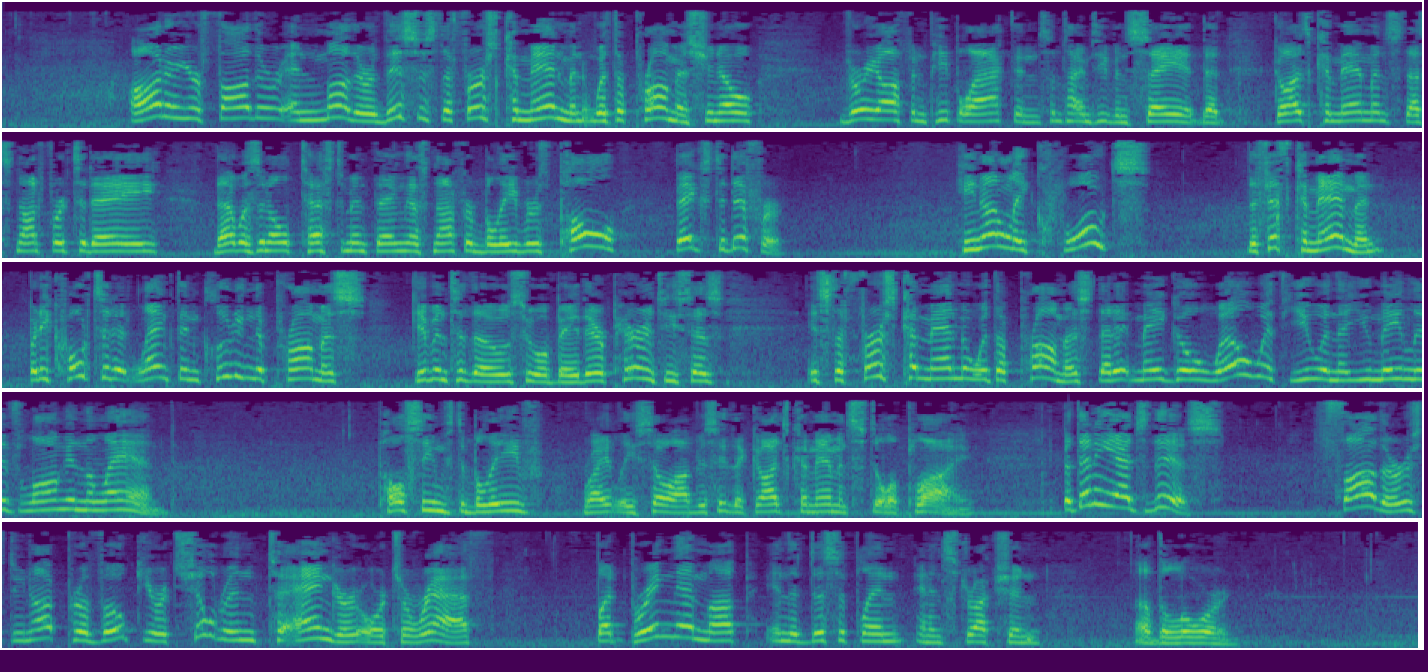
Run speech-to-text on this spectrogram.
Honor your father and mother. This is the first commandment with a promise. You know, very often people act and sometimes even say it that God's commandments, that's not for today. That was an Old Testament thing. That's not for believers. Paul begs to differ. He not only quotes the fifth commandment, but he quotes it at length, including the promise given to those who obey their parents. He says, it's the first commandment with a promise that it may go well with you and that you may live long in the land. Paul seems to believe, rightly so obviously, that God's commandments still apply. But then he adds this, Fathers, do not provoke your children to anger or to wrath, but bring them up in the discipline and instruction of the Lord.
